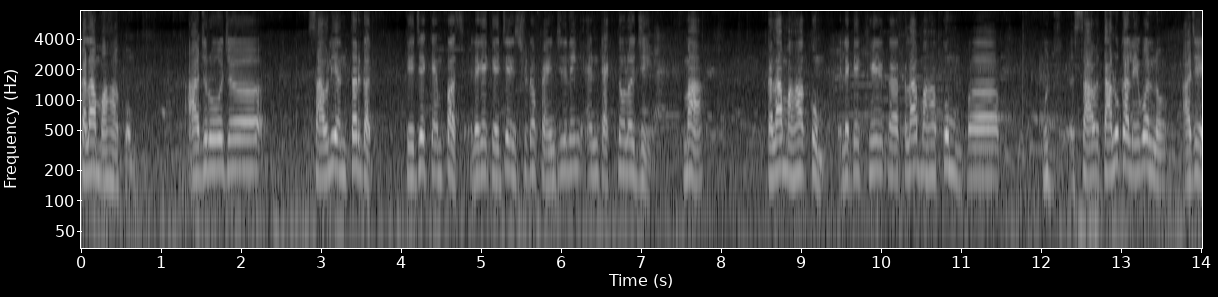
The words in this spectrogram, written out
કલા મહાકુંભ. આજરોજ સાવલી અંતર્ગત કેજે કેમ્પસ એટલે કે કેજે ઇન્સ્ટિટ્યૂટ ઓફ એન્જિનિયરિંગ એન્ડ ટેકનોલોજીમાં કલા મહાકુંભ એટલે કે ખે કલા મહાકુંભ તાલુકા લેવલનો આજે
